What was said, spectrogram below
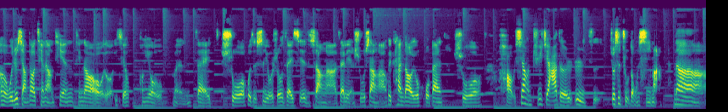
呃，我就想到前两天听到有一些朋友们在说，或者是有时候在线上啊，在脸书上啊，会看到有伙伴说，好像居家的日子就是煮东西嘛。那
